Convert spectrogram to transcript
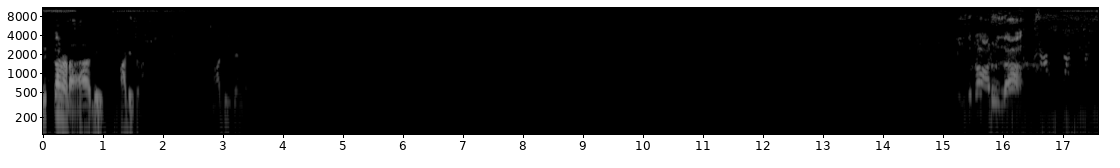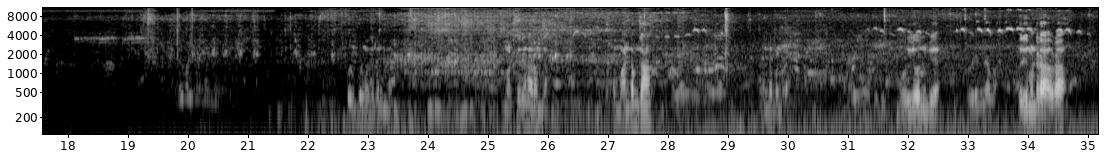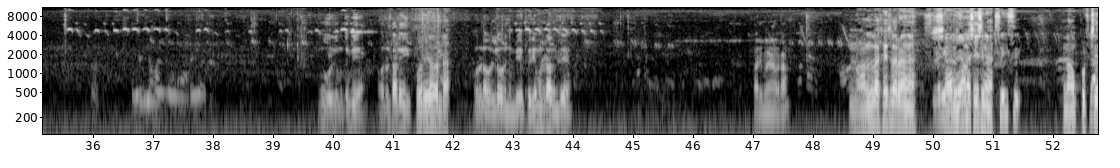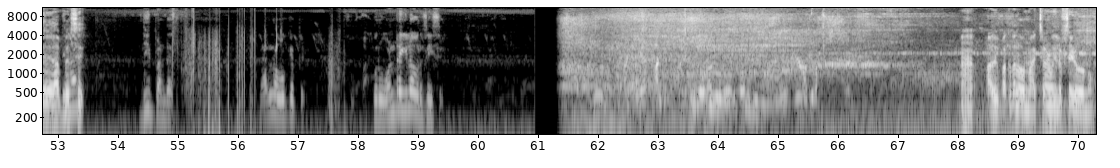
இருக்கானடா டேய் மாட்டிக்கிட்டடா மாட்டிக்கிட்டேன் மாட்டி எங்க தொட்டாலும் ஆடு வருதுடா. பொறுமை பொறுமை பொறுமை அம்மா சரியான ஆரம்பம் மண்டம் தான் மண்டம் மண்டம் ஒரு கிலோ தம்பி ஒரு கிலோவா பெரிய மண்டடா அவரா? ஒரு கிலோ இது ஒரு கிலோ தம்பி வரும்டாலே ஒரு கிலோ உண்டா வரும்டா ஒரு கிலோ வரும் தம்பி. பெரிய மண்டடா தம்பி. அருமையான வரா நல்ல சைஸில் இருக்காங்க. சரியான சைஸுங்க சைஸு நான் பிடிச்சதுல தான் பெருசு. டீப் அண்டர் நல்ல ஊக்கப்பு ஒரு ஒன்றரை கிலோ ஒரு சைஸு அதுக்கு பக்கத்தில் வரணும் ஆக்சுவலாக கொஞ்சம் லெஃப்ட் சைடு வரணும்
